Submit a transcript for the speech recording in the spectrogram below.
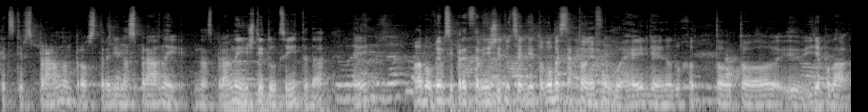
Keď ste v správnom prostredí, na správnej, na správnej inštitúcii, teda, hej? lebo viem si predstaviť inštitúcie, kde to vôbec takto nefunguje, hej? kde jednoducho to, to ide podľa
